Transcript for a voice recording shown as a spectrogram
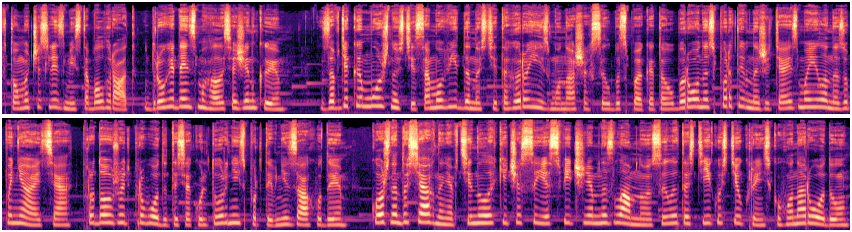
в тому числі з міста Болград. У другий день змагалися жінки. Завдяки мужності, самовідданості та героїзму наших сил безпеки та оборони спортивне життя Ізмаїла не зупиняється. Продовжують проводитися культурні й спортивні заходи. Кожне досягнення в ці нелегкі часи є свідченням незламної сили та стійкості українського народу.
